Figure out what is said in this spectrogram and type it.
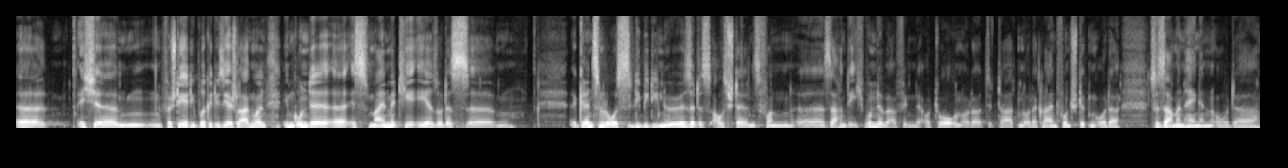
äh, ich ähm, verstehe die Brücke, die Sie hier schlagen wollen. Im Grunde äh, ist mein Metier eher so das ähm, grenzenlos libidinöse des Ausstellens von äh, Sachen, die ich wunderbar finde. Autoren oder Zitaten oder kleinen Fundstücken oder Zusammenhängen oder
